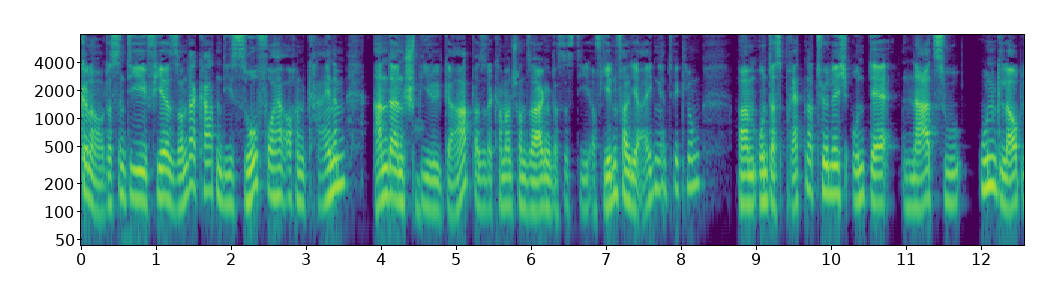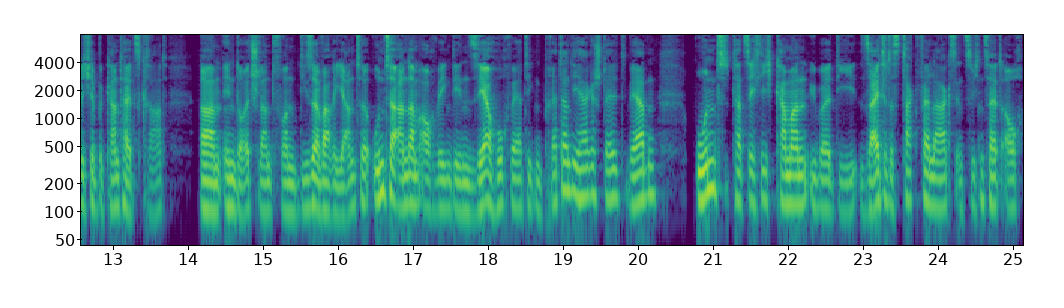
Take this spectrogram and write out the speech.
Genau, das sind die vier Sonderkarten, die es so vorher auch in keinem anderen Spiel gab. Also da kann man schon sagen, das ist die auf jeden Fall die Eigenentwicklung. Ähm, und das Brett natürlich und der nahezu unglaubliche Bekanntheitsgrad ähm, in Deutschland von dieser Variante, unter anderem auch wegen den sehr hochwertigen Brettern, die hergestellt werden. Und tatsächlich kann man über die Seite des TAC Verlags inzwischen auch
